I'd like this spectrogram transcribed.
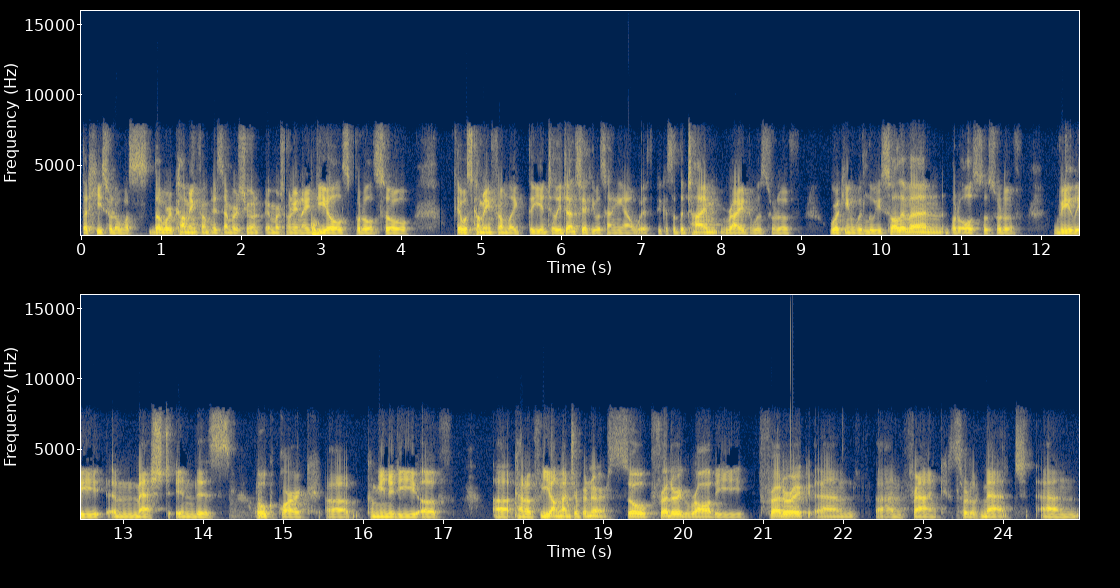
that he sort of was that were coming from his Emerson, Emersonian ideals, but also it was coming from like the intelligentsia he was hanging out with because at the time Wright was sort of working with Louis Sullivan, but also sort of really enmeshed in this Oak Park uh, community of uh, kind of young entrepreneurs. So Frederick Robie, Frederick and and Frank sort of met, and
